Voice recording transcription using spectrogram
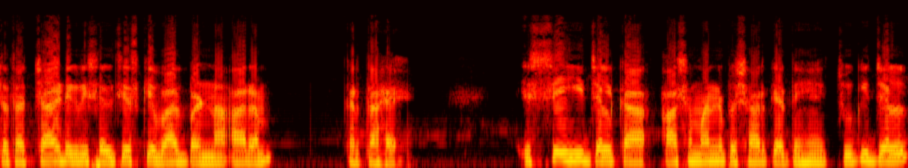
तथा चार डिग्री सेल्सियस के बाद बढ़ना आरंभ करता है। इससे ही जल का असामान्य प्रसार कहते हैं। चूँकि जल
